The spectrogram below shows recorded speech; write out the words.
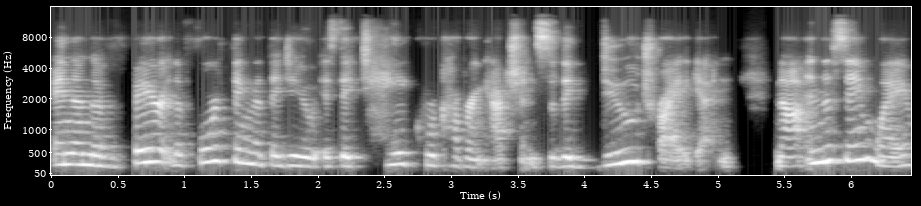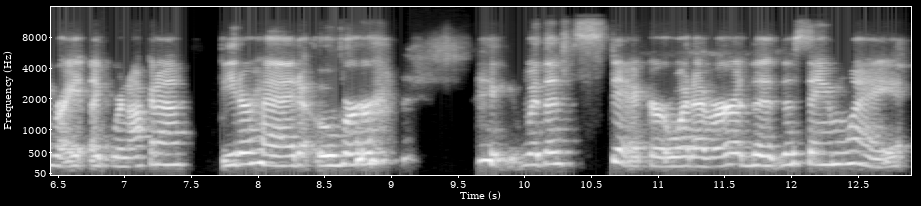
And then the very the fourth thing that they do is they take recovering action. So they do try again, not in the same way, right? Like we're not gonna beat our head over with a stick or whatever, the, the same way.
